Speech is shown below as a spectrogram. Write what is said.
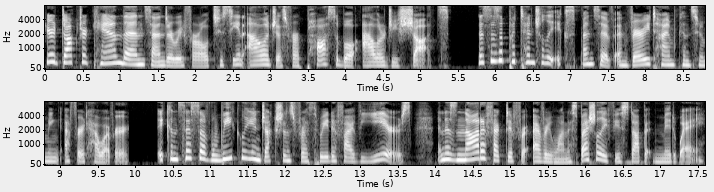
your doctor can then send a referral to see an allergist for possible allergy shots. This is a potentially expensive and very time consuming effort, however. It consists of weekly injections for three to five years and is not effective for everyone, especially if you stop at midway.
